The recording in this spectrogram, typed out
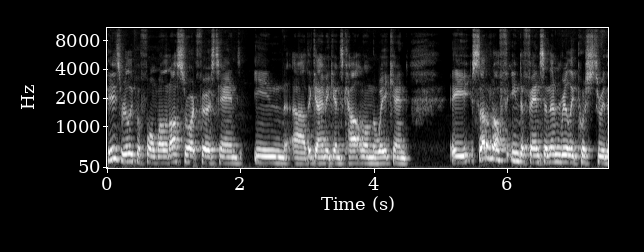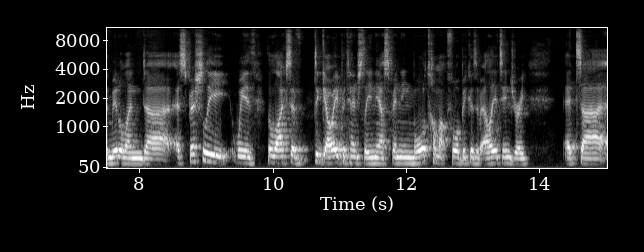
he's really performed well. And I saw it firsthand in uh, the game against Carlton on the weekend. He started off in defence and then really pushed through the middle, and uh, especially with the likes of De Goey potentially now spending more time up forward because of Elliott's injury, it uh,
